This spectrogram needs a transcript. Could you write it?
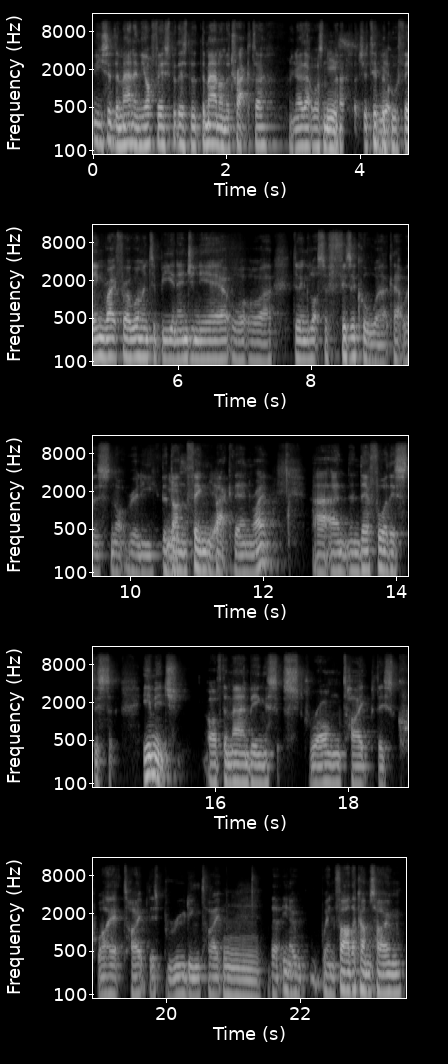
You said the man in the office, but there's the, the man on the tractor. You know, that wasn't yes. such a typical yep. thing, right? For a woman to be an engineer or, or uh, doing lots of physical work, that was not really the yes. done thing yep. back then, right? Uh, and, and therefore, this this image of the man being this strong type, this quiet type, this brooding type. Mm. That you know, when father comes home,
